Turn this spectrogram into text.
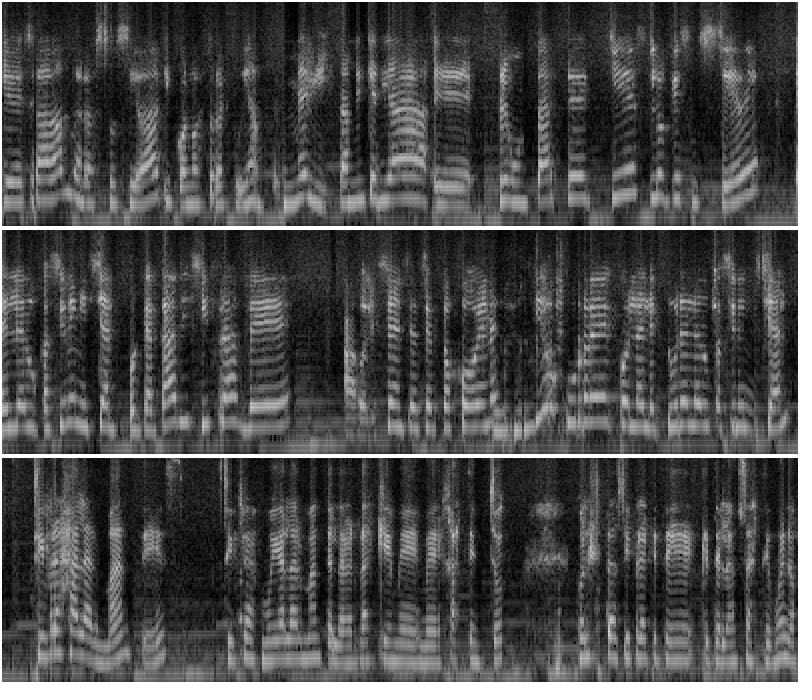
se está dando en la sociedad y con nuestros estudiantes. Meli, también quería eh, preguntarte qué es lo que sucede en la educación inicial, porque acá hay cifras de adolescencia, ciertos jóvenes. ¿Qué ocurre con la lectura en la educación inicial? Cifras alarmantes, cifras muy alarmantes, la verdad es que me, dejaste en shock con esta cifra que te, que te, lanzaste. Bueno,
